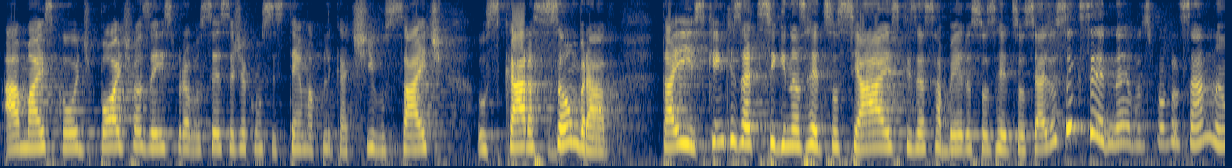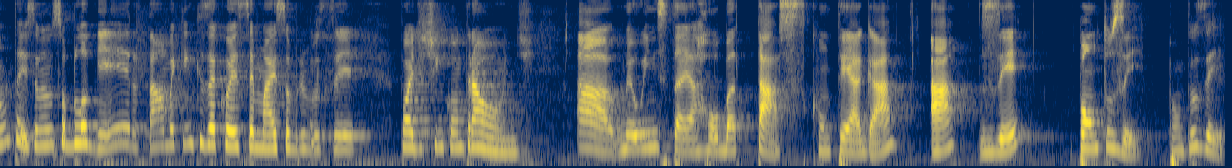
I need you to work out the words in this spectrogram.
A Mais Code pode fazer isso para você, seja com sistema, aplicativo, site. Os caras são bravos. Thaís, quem quiser te seguir nas redes sociais, quiser saber das suas redes sociais, eu sei que você, né? Você pode falar assim, ah, não, Thaís, eu não sou blogueira tal, mas quem quiser conhecer mais sobre você, pode te encontrar onde? Ah, meu Insta é arroba tas, com T-H-A-Z ponto Z. Ponto Z.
